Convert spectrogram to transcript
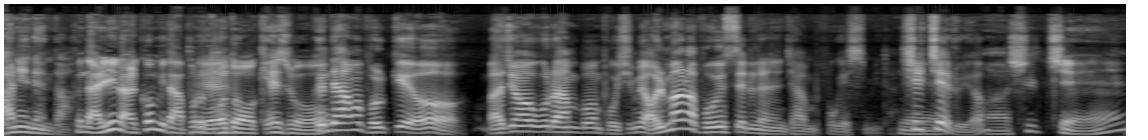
많이 낸다. 그 난리 날 겁니다. 앞으로 예. 더더 계속. 근데 한번 볼게요. 마지막으로 한번 보시면 얼마나 보유세를 내는지 한번 보겠습니다. 네. 실제로요. 아, 실제.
